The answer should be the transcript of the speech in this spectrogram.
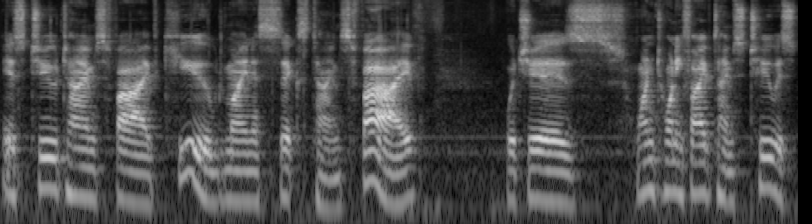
is 2 times 5 cubed minus 6 times 5, which is 125 times 2 is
